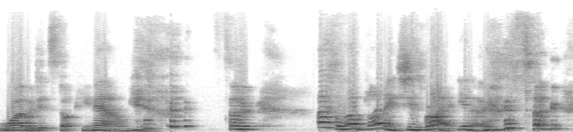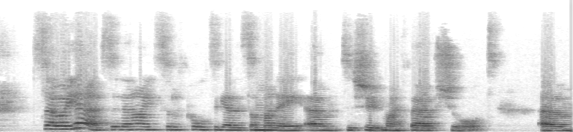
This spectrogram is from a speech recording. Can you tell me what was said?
Why would it stop you now? so I thought, Oh, blimey, she's right, you know. so, so, yeah, so then I sort of pulled together some money um, to shoot my first short. Um,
